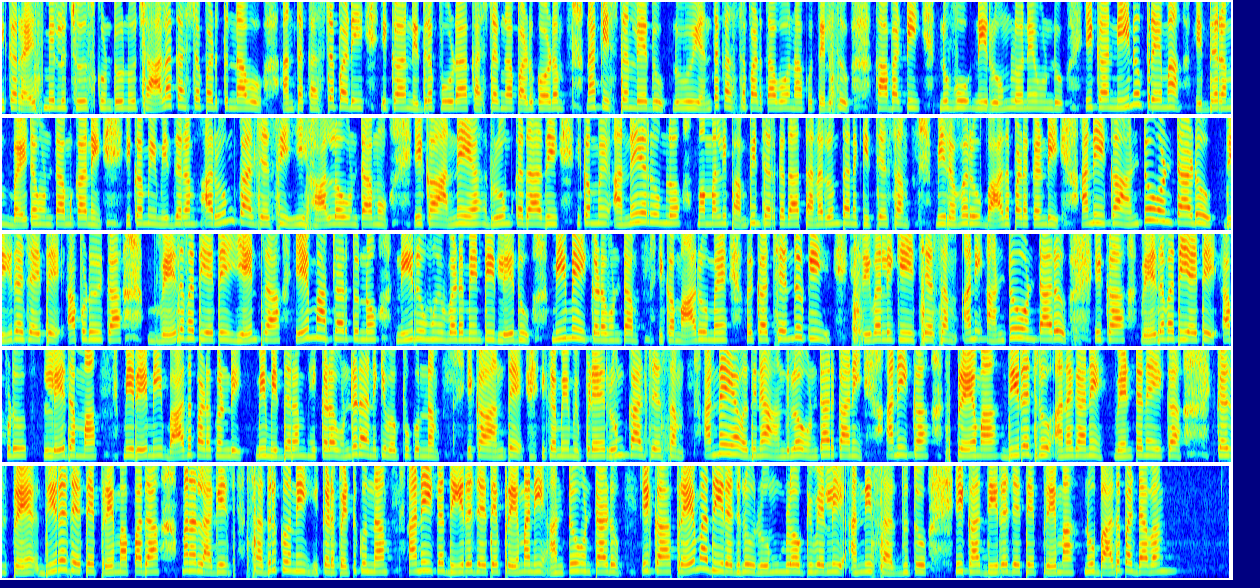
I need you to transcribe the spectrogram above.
ఇక రైస్ మిల్లు చూసుకుంటూ నువ్వు చాలా కష్టపడుతున్నావు. అంత కష్టపడి ఇక నిద్ర కూడా కష్టంగా పడుకోవడం నాకు ఇష్టం లేదు. నువ్వు ఎంత కష్టపడతావో నాకు తెలుసు. కాబట్టి నువ్వు నీ రూమ్లోనే ఉండు. ఇక నేను ప్రేమ ఇద్దరం బయట ఉంటాము కానీ ఇక మేమిద్దరం ఆ రూమ్ కాల్ చేసి ఈ హాల్లో ఉంటాము. ఇక అన్నయ్య రూమ్ కదా అది. ఇక మీ అన్నయ్య రూమ్లో మమ్మల్ని పంపించారు కదా. తన రూమ్ తనకి ఇచ్చేస్తాం మీరెవ్వరూ బాధపడకండి అని ఇక అంటూ ఉంటాడు ధీరజ్ అయితే. అప్పుడు ఇక వేదవతి అయితే ఏంట్రా? ఏం మాట్లాడుతున్నావు? నీ రూమ్ ఇవ్వడం ఏంటి లేదు. మేమే ఇక్కడ ఉంటాం. ఇక మా రూమే. ఇక చందుకి శ్రీవల్లికి ఇచ్చేస్తాం అని అంటూ ఉంటారు ఇక వేదవతి అయితే. అప్పుడు లేదమ్మా మీరేమీ బాధపడకండి. మేమిద్దరం ఇక్కడ ఉండడానికి ఒప్పుకున్నాం. ఇక అంతే. ఇక మేము ఇప్పుడే రూమ్ కాల్ చేస్తాం అన్నయ్య వదిన అందులో ఉంటారు కానీ అని ఇక ప్రేమ ధీరజ్లు అనగానే వెంటనే ఇక ఇక ప్రే ధీరజ్ అయితే ప్రేమ పద మన లగేజ్ సదురుకొని ఇక్కడ పెట్టుకుందాం అని ఇక ధీరజ్ అయితే ప్రేమని అంటూ ఉంటాడు. ఇక ప్రేమ ధీరజ్లు రూమ్లోకి వెళ్ళి అన్నీ సర్దుతూ ఇక ధీరజ్ అయితే ప్రేమ నువ్వు బాధపడ్డావా?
